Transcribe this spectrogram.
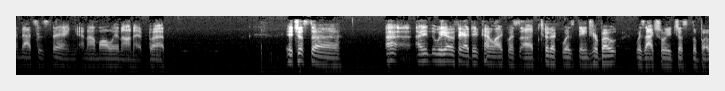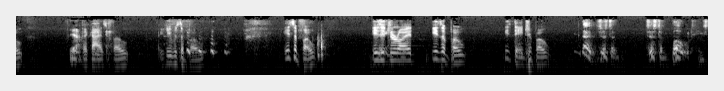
and that's his thing, and I'm all in on it. But it just uh, I, I the other thing I did kind of like was uh, Tudyk was Danger Boat was actually just the boat, Yeah. the guy's boat. Like, he was a boat. He's a boat. He's a droid. He's a boat. He's Danger Boat. Not just a just a boat. He's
